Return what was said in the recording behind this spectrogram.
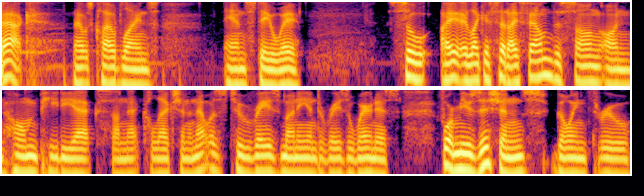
back. That was Cloudlines and Stay Away. So, I like I said, I found the song on Home PDX on that collection, and that was to raise money and to raise awareness for musicians going through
